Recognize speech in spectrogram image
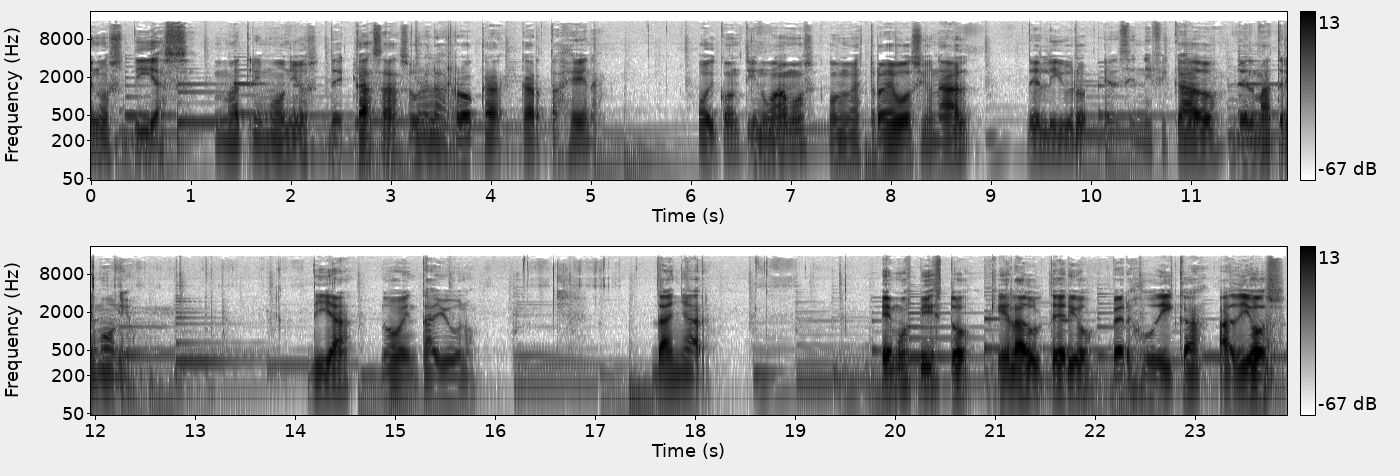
Buenos días, matrimonios de Casa sobre la Roca, Cartagena. Hoy continuamos con nuestro devocional del libro El significado del matrimonio. Día 91. Dañar. Hemos visto que el adulterio perjudica a Dios,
